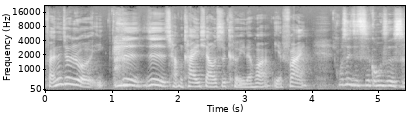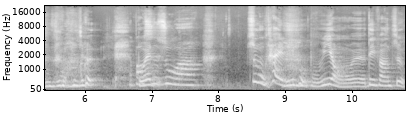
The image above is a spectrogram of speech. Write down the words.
反正就是我日日常开销是可以的话，也 fine。或是一直吃公司的食物，就不会住啊。住太离谱，不用，我有地方住。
